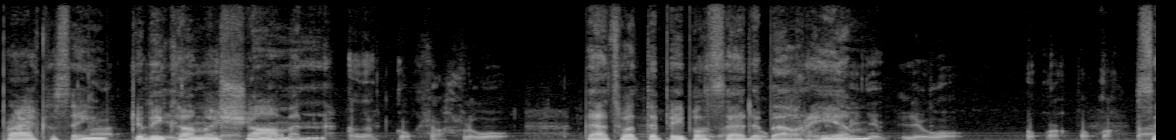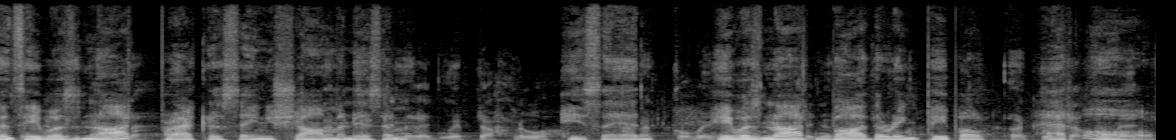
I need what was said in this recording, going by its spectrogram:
practicing to become a shaman. That's what the people said about him. Since he was not practicing shamanism, he said, he was not bothering people at all.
